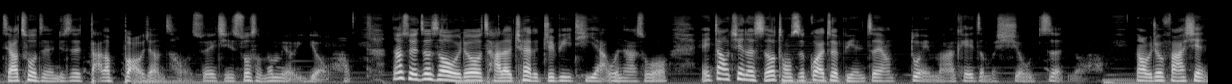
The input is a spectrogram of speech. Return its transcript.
只要错的人就是打到爆这样子，所以其实说什么都没有用哈。那所以这时候我就查了 Chat GPT 啊，问他说：“诶，道歉的时候同时怪罪别人，这样对吗？可以怎么修正哦？”那我就发现，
